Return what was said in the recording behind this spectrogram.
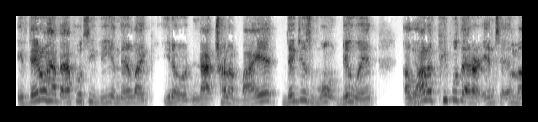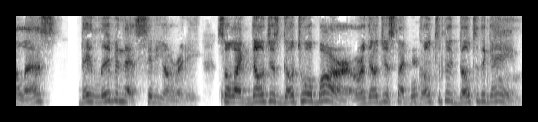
if they don't have Apple TV and they're like you know not trying to buy it, they just won't do it. A Yeah. lot of people that are into MLS. They live in that city already, so like they'll just go to a bar or they'll just like go to the go to the game.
